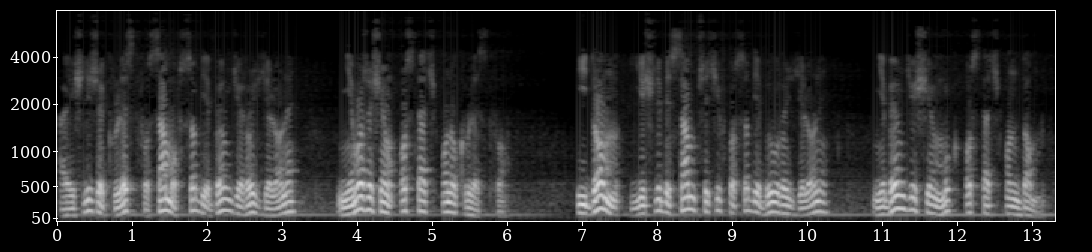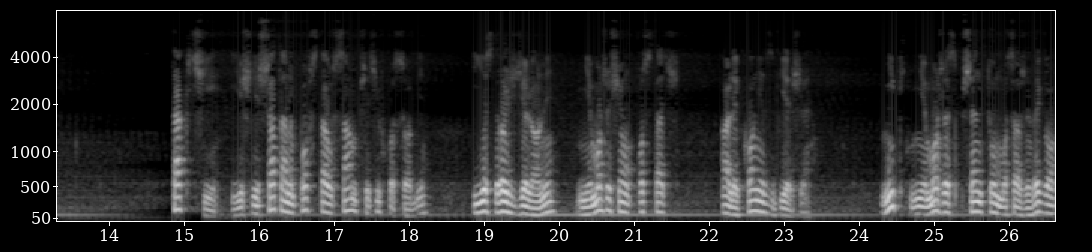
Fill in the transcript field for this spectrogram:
A jeśliże królestwo samo w sobie będzie rozdzielone, nie może się ostać ono królestwo. I dom, jeśliby sam przeciwko sobie był rozdzielony, nie będzie się mógł ostać on dom. Tak ci, jeśli szatan powstał sam przeciwko sobie i jest rozdzielony, nie może się ostać, ale koniec bierze. Nikt nie może sprzętu mocarzowego,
